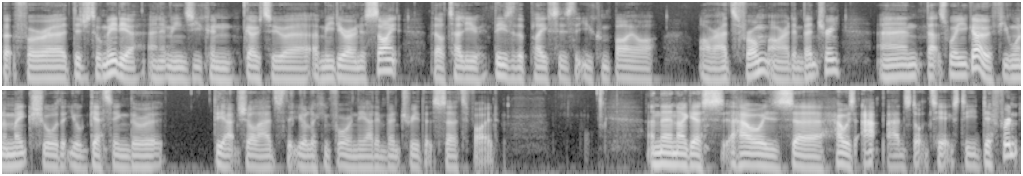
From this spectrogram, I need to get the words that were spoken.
but for uh, digital media, and it means you can go to a, a media owner's site. They'll tell you these are the places that you can buy our, our ads from, our ad inventory, and that's where you go if you want to make sure that you're getting the the actual ads that you're looking for in the ad inventory that's certified. And then I guess how is uh, how is app ads.txt different?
